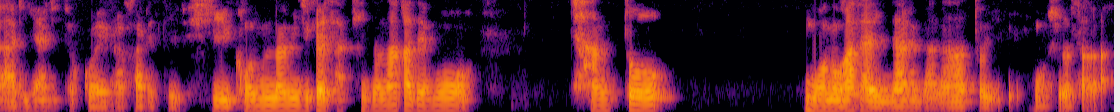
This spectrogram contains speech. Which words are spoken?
ー、ありありとこう描かれているし、こんな短い作品の中でも、ちゃんと物語になるんだなという面白さが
